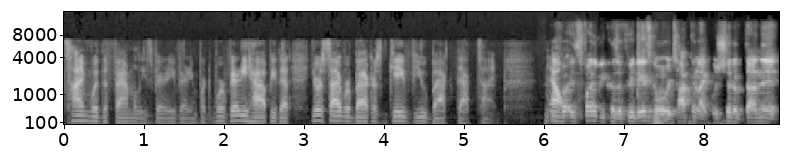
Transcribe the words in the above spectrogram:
time with the family is very very important. We're very happy that your cyberbackers gave you back that time. Now it's funny because a few days ago we were talking like we should have done it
